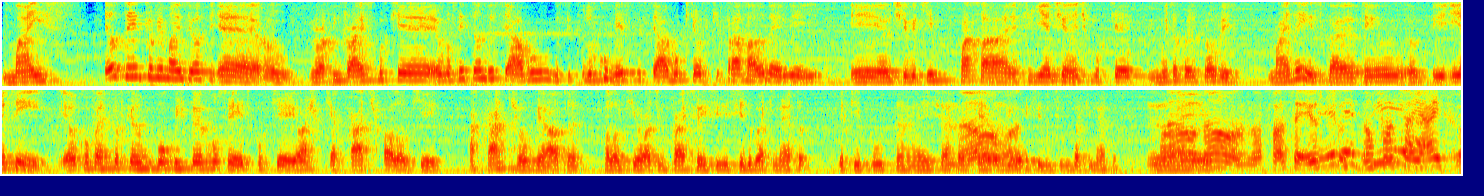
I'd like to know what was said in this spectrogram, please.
Mas eu tenho que ouvir mais é, o Rotten Christ porque eu gostei tanto desse álbum, desse, do começo desse álbum, que eu fiquei travado nele aí. E eu tive que passar, seguir adiante porque muita coisa pra ouvir. Mas é isso, cara. Eu tenho. eu- e, e, assim, eu confesso que eu fiquei um pouco de preconceito, porque eu acho que a Kat falou que. A Kat, ou Peralta, falou que o Rotten Christ foi o ACDC do Black Metal. Eu fiquei, puta, aí será que eu Não, quero ouvir mano. o ACDC do Black Metal? Não, Mas- não, não faça isso. Heresia! Não faça isso.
